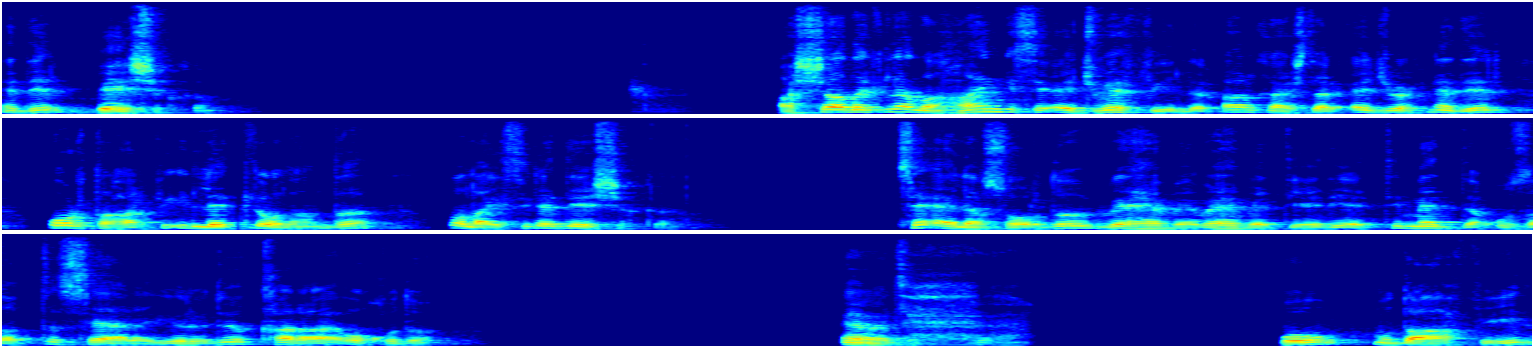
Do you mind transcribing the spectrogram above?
nedir? B şıkkı. Aşağıdakilerden hangisi ecvef fiildir? Arkadaşlar ecvef nedir? Orta harfi illetli olandı. Dolayısıyla D şıkkı. Se'ele sordu, vehebe vehbet diye hediye etti, medde uzattı, se'ere yürüdü, kara okudu. Evet. Bu mudaaf fiil,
